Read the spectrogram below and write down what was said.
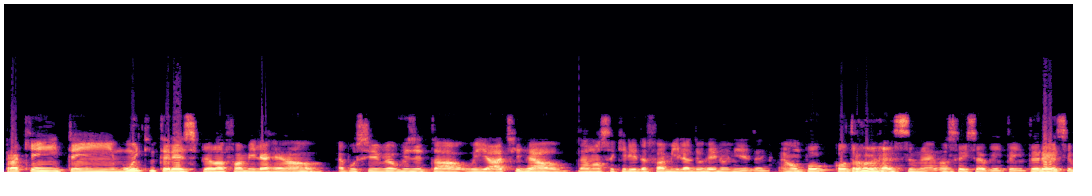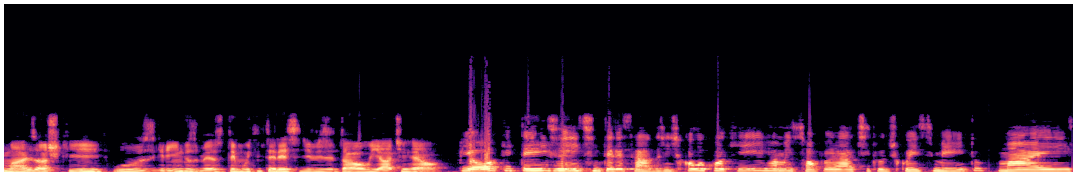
Para quem tem muito interesse pela família real, é possível visitar o iate real da nossa querida família do Reino Unido. É um pouco controverso, né? Não sei se alguém tem interesse, mas acho que os gringos mesmo têm muito interesse de visitar o iate real. Pior que tem gente interessada. A gente colocou aqui realmente só para título de conhecimento, mas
